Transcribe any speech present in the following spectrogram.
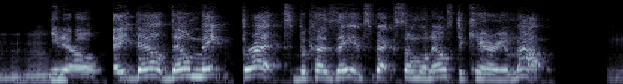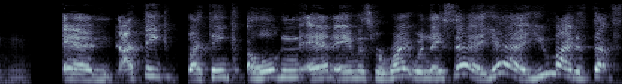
Mhm. You know, they they'll they'll make threats because they expect someone else to carry them out. Mhm. And I think I think Holden and Amos were right when they said, "Yeah, you might have th-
